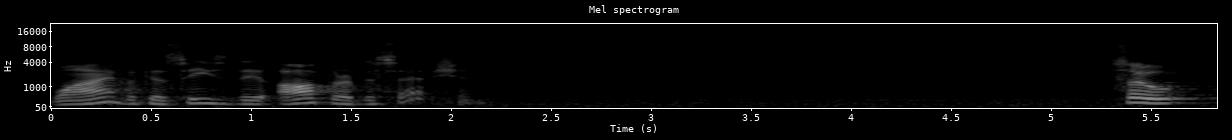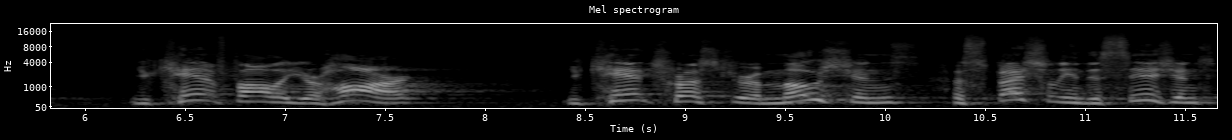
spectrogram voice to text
Why? Because he's the author of deception. So you can't follow your heart. You can't trust your emotions, especially in decisions.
